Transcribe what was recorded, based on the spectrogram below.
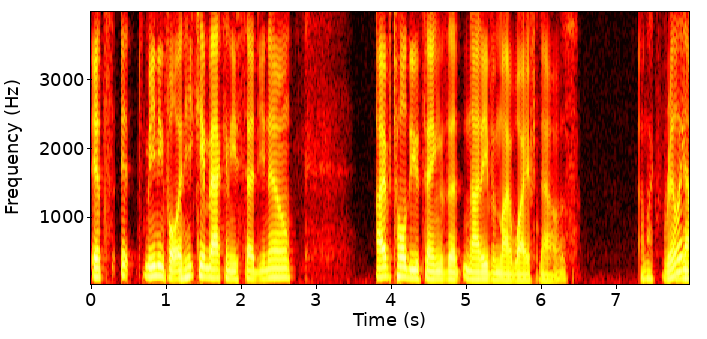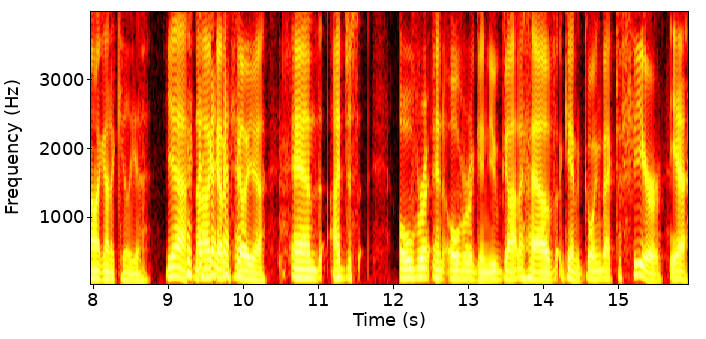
it's it's meaningful. And he came back and he said, "You know, I've told you things that not even my wife knows." I'm like, "Really?" Now I got to kill you. Yeah, now I got to kill you. And I just over and over again, you've got to have again going back to fear. Yeah.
